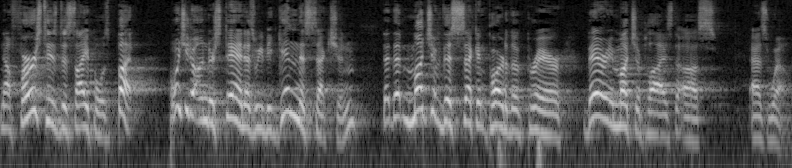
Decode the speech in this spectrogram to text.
Now, first his disciples, but I want you to understand as we begin this section that, that much of this second part of the prayer very much applies to us as well.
